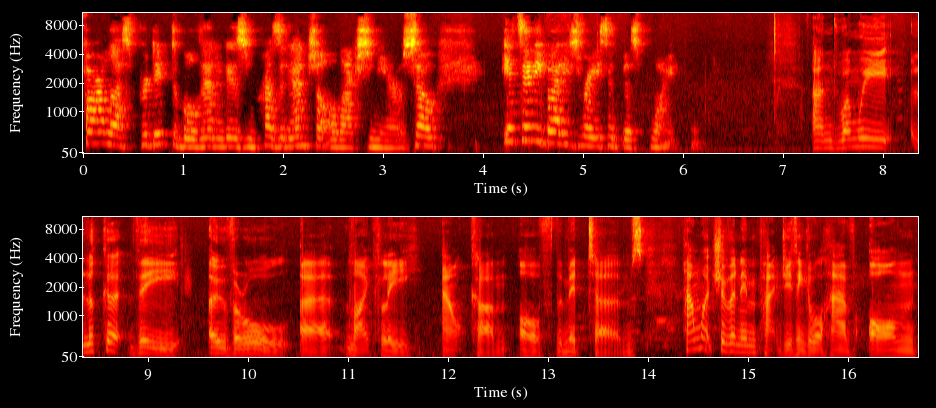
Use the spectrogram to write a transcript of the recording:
far less predictable than it is in presidential election years. So it's anybody's race at this point. And when we look at the overall uh, likely outcome of the midterms, how much of an impact do you think it will have on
